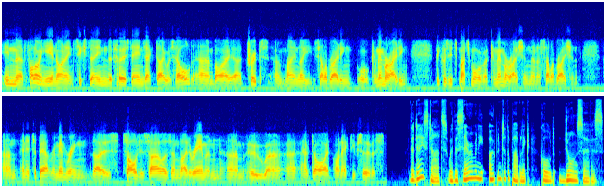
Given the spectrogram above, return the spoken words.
In the following year, 1916, the first Anzac Day was held um, by uh, troops uh, mainly celebrating or commemorating because it's much more of a commemoration than a celebration. Um, and it's about remembering those soldiers, sailors, and later airmen um, who uh, uh have died on active service. The day starts with a ceremony open to the public called Dawn Service.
